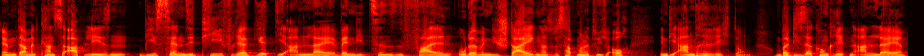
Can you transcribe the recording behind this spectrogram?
ähm, damit kannst du ablesen, wie sensitiv reagiert die Anleihe, wenn die Zinsen fallen oder wenn die steigen. Also das hat man natürlich auch in die andere Richtung. Und bei dieser konkreten Anleihe,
